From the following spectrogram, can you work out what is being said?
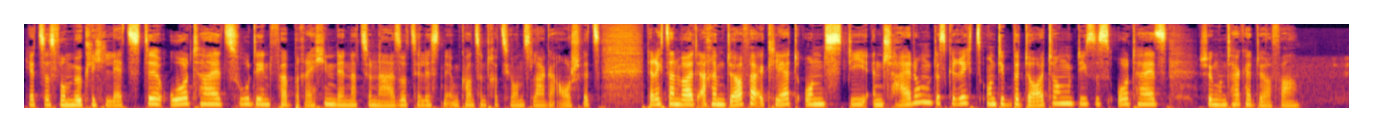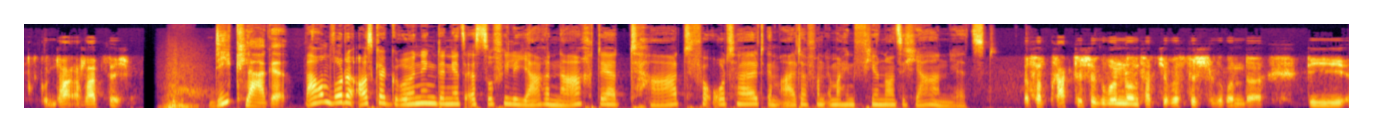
jetzt das womöglich letzte Urteil zu den Verbrechen der Nationalsozialisten im Konzentrationslager Auschwitz. Der Rechtsanwalt Achim Dörfer erklärt uns die Entscheidung des Gerichts und die Bedeutung dieses Urteils. Schönen guten Tag, Herr Dörfer. Guten Tag nach Leipzig. Die Klage. Warum wurde Oskar Gröning denn jetzt erst so viele Jahre nach der Tat verurteilt, im Alter von immerhin 94 Jahren jetzt? Das hat praktische Gründe und es hat juristische Gründe. Die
